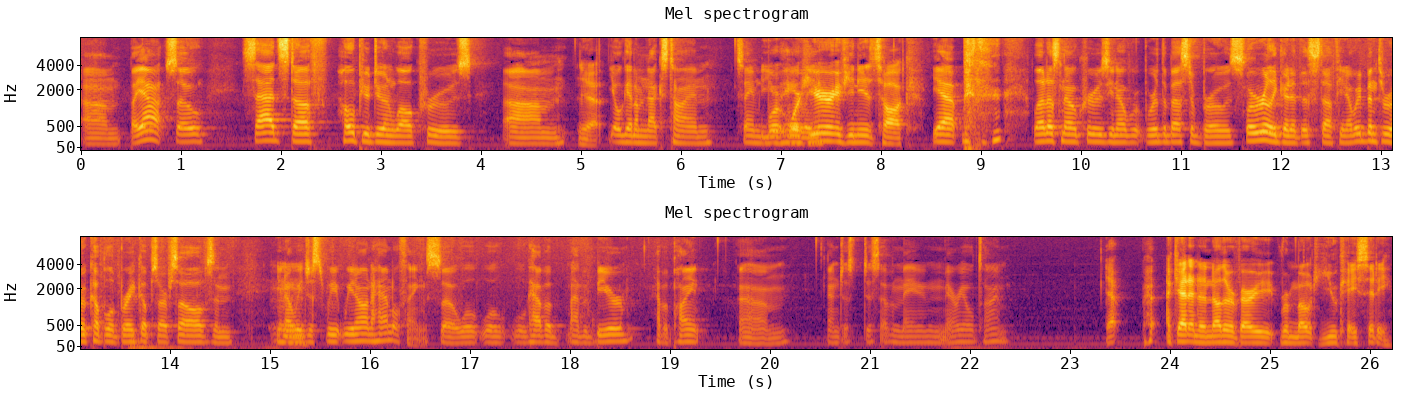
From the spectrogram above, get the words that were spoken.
Um, but yeah, so sad stuff. Hope you're doing well, Cruise. Um, Yeah. you'll get them next time. Same to you. We're, we're here if you need to talk. Yeah, let us know, Cruise. You know, we're, we're the best of bros. We're really good at this stuff. You know, we've been through a couple of breakups ourselves, and You know, we Mm. just we, we know how to handle things. So we'll we'll we'll have a have a beer, have a pint, um, and just just have a merry, merry old time. Yep. Again, in another very remote UK city.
